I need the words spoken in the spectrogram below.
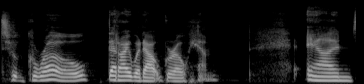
to grow, that I would outgrow him. And,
